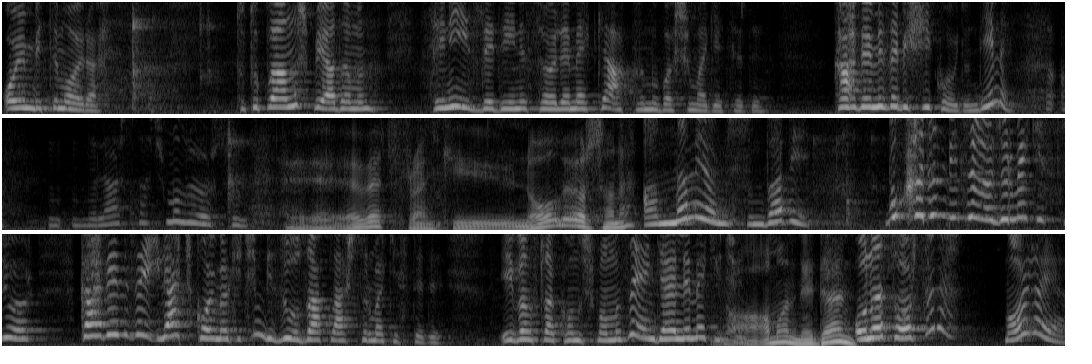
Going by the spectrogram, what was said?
Oyun bitti Moira. Tutuklanmış bir adamın seni izlediğini söylemekle aklımı başıma getirdin. Kahvemize bir şey koydun değil mi? Neler saçmalıyorsun? Ee, evet Frankie, ne oluyor sana? Anlamıyor musun Bobby? Bu kadın bizi öldürmek istiyor. Kahvemize ilaç koymak için bizi uzaklaştırmak istedi. Evans'la konuşmamızı engellemek için. Aa, ama neden? Ona sorsana. Moira'ya.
